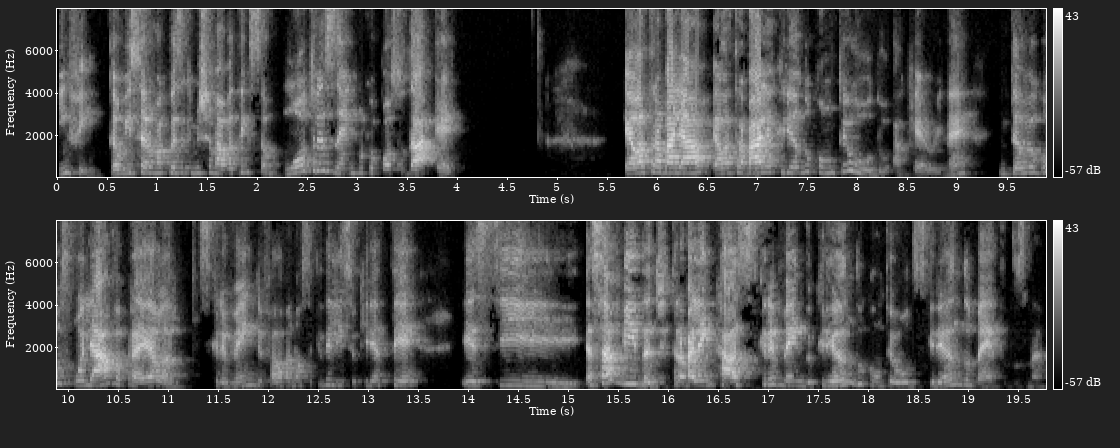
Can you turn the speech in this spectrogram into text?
Enfim, então isso era uma coisa que me chamava atenção. Um outro exemplo que eu posso dar é ela trabalhar, ela trabalha criando conteúdo, a Carrie, né? Então eu olhava para ela escrevendo e falava, nossa, que delícia, eu queria ter esse essa vida de trabalhar em casa escrevendo, criando conteúdos, criando métodos, né?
